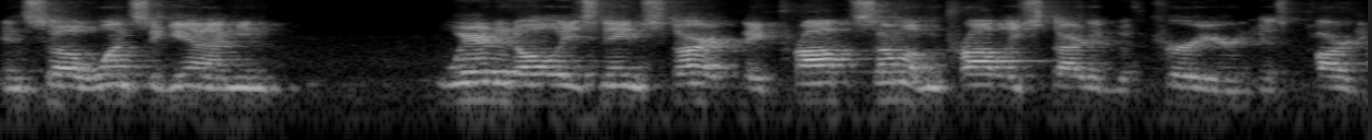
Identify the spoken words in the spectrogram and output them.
And so once again, I mean, where did all these names start? They prob some of them probably started with Currier and his party.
